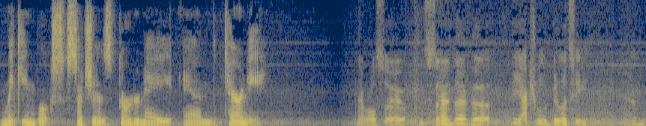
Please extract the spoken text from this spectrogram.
linking books such as Gardner and Tyranny. They're also concerned over the actual ability and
